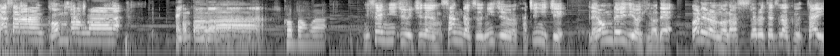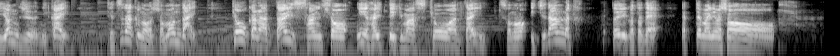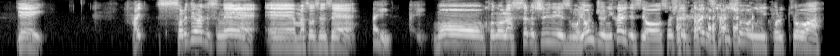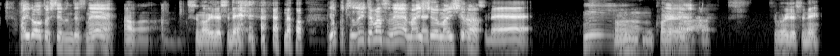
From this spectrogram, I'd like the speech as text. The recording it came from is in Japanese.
皆さん、こんばんは。はい、こんばんは。こんばんは。2021年3月28日、レオン・レイディオ日の出、我らのラッセル哲学第42回、哲学の諸問題、今日から第3章に入っていきます。今日は第その一段落ということで、やってまいりましょう。イェイ。はい。それではですね、えー、松尾先生。はい。もう、このラッセルシリーズも42回ですよ。そして第3章に これ今日は入ろうとしてるんですね。あ、すごいですね。あの、よく続いてますね。毎週毎週。ますね。う。うんん、これは、すごい ですね。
